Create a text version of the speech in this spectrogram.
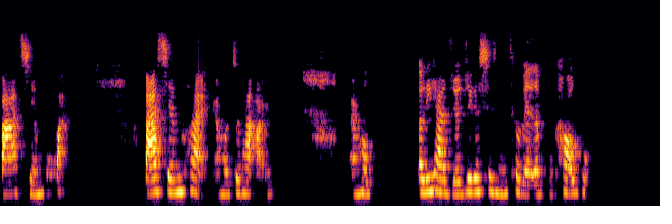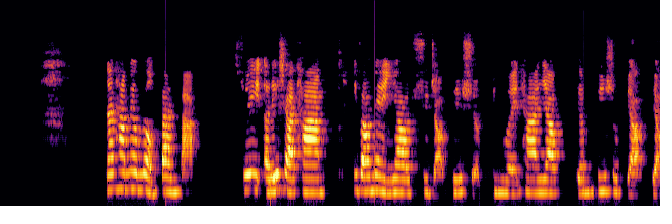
八千块，八千块，然后救他儿子。然后阿丽莎觉得这个事情特别的不靠谱，那他们又没有办法，所以阿丽莎她一方面要去找 Bishop，因为他要跟 Bishop 表表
